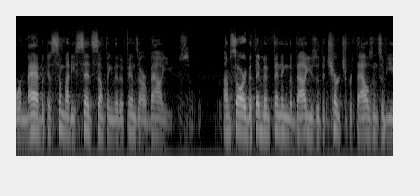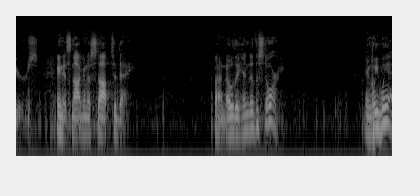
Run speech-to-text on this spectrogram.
we're mad because somebody said something that offends our values. I'm sorry, but they've been offending the values of the church for thousands of years, and it's not going to stop today but I know the end of the story. And we win.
